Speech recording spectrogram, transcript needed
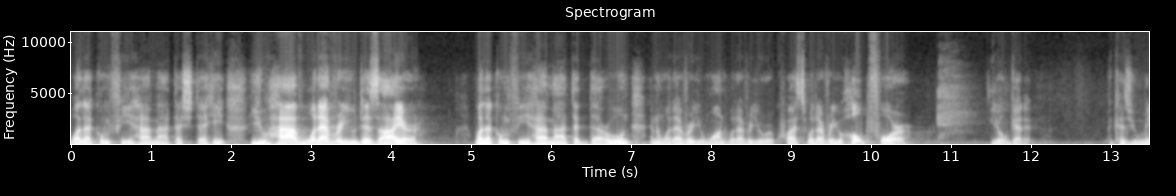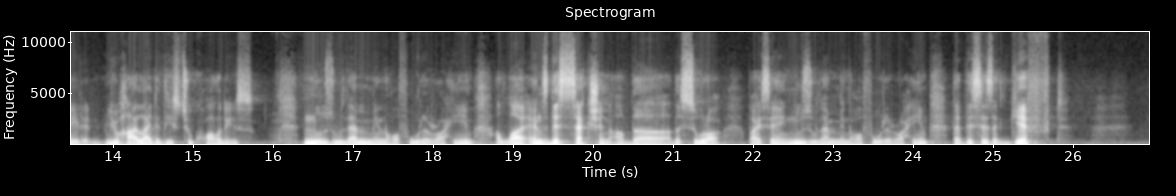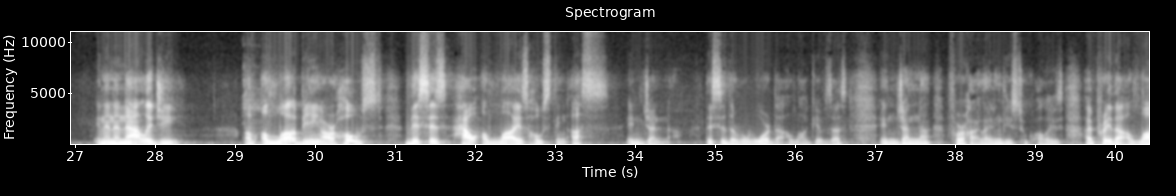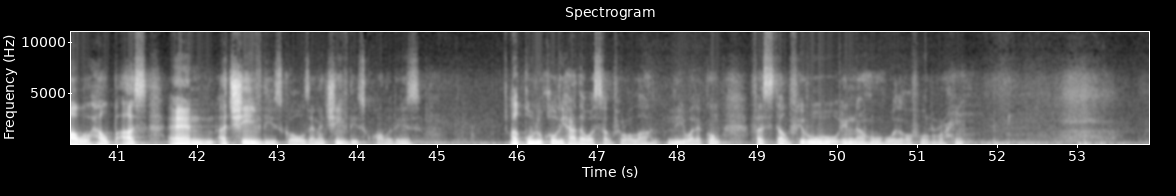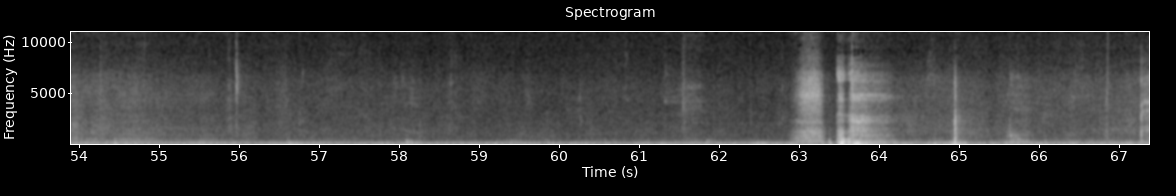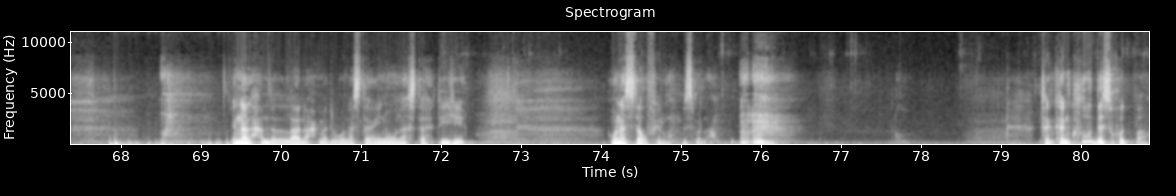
وَلَكُمْ فِيهَا مَا تَشْتَهِي You have whatever you desire. وَلَكُمْ فِيهَا مَا تَدَّعُونَ And whatever you want, whatever you request, whatever you hope for, you'll get it. Because you made it. You highlighted these two qualities. نُزُلًا مِّن غَفُورٍ rahim. Allah ends this section of the, the surah by saying nuzulam min ghafurir rahim that this is a gift in an analogy of Allah being our host this is how Allah is hosting us in Jannah this is the reward that Allah gives us in Jannah for highlighting these two qualities. I pray that Allah will help us and achieve these goals and achieve these qualities. أقول قولي هذا واستغفر الله لي ولكم فاستغفروه إنه هو الغفور الرحيم إن الحمد لله نحمده ونستعينه ونستهديه ونستغفره بسم الله To conclude this khutbah,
